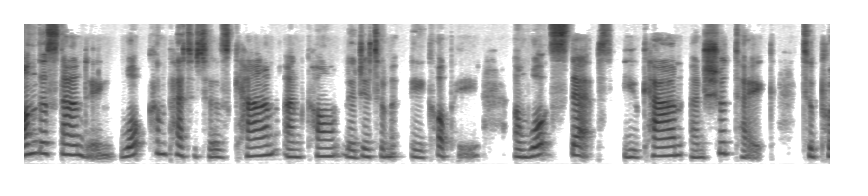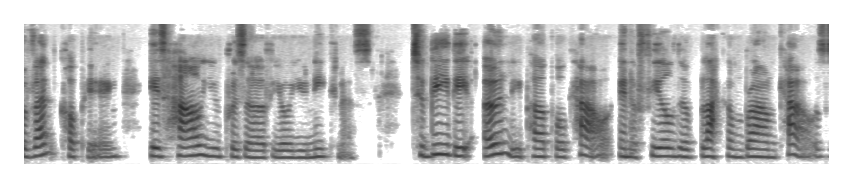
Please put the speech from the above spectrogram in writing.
understanding what competitors can and can't legitimately copy and what steps you can and should take to prevent copying is how you preserve your uniqueness. To be the only purple cow in a field of black and brown cows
